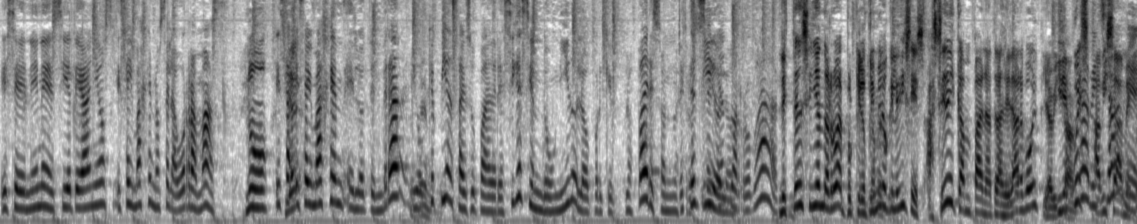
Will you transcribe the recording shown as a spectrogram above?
ese nene de siete años, esa imagen no se la borra más. No. Esa, esa imagen eh, lo tendrá. Digo, ¿qué piensa de su padre? ¿Sigue siendo un ídolo? Porque los padres son nuestros le está enseñando a robar. Le está enseñando a robar, porque lo primero que le dice es, hace de campana atrás del árbol y, después avísame.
